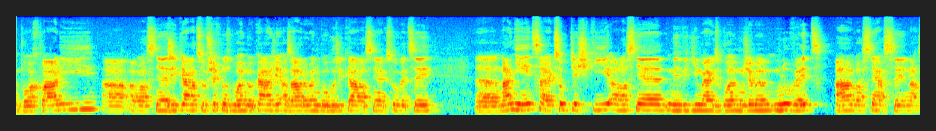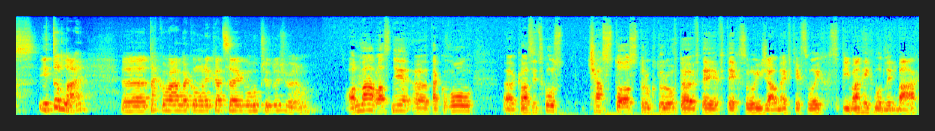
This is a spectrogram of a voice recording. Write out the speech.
Boha chválí a, a vlastně říká, co všechno s Bohem dokáže a zároveň Bohu říká vlastně, jak jsou věci Eh, na nic a jak jsou těžký a vlastně my vidíme, jak s Bohem můžeme mluvit a vlastně asi nás i tohle eh, taková komunikace k Bohu přibližuje. No. On má vlastně eh, takovou klasickou často strukturu v, v těch svých žalmech, v těch svých zpívaných modlitbách,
